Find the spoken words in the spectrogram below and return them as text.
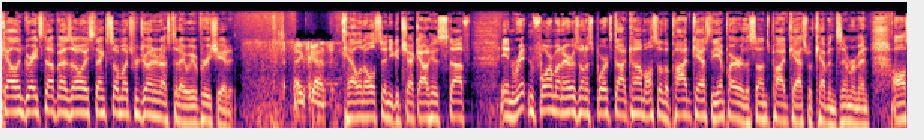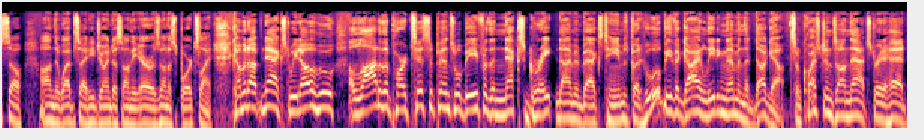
Kellan, great stuff as always. Thanks so much for joining us today. We appreciate it. Thanks, guys. Kellan Olson, you can check out his stuff in written form on Arizonasports.com. Also, the podcast, the Empire of the Suns podcast with Kevin Zimmerman. Also on the website, he joined us on the Arizona Sports Line. Coming up next, we know who a lot of the participants will be for the next great Diamondbacks teams, but who will be the guy leading them in the dugout? Some questions on that straight ahead.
